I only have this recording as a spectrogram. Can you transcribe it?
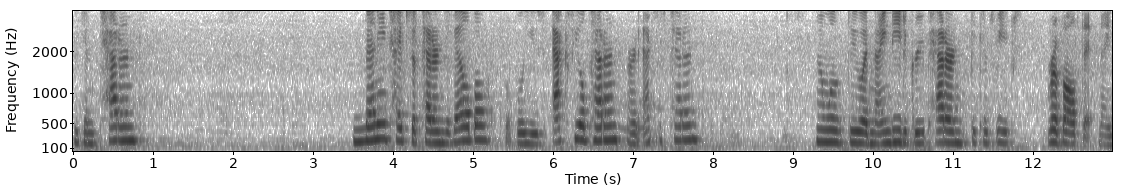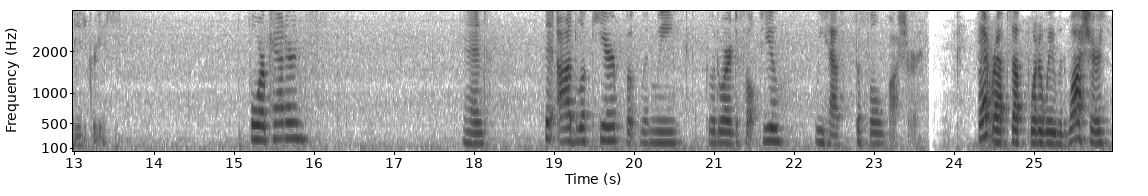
we can pattern many types of patterns available, but we'll use axial pattern or an axis pattern. And we'll do a 90 degree pattern because we revolved it 90 degrees. Four patterns. And a bit odd look here, but when we go to our default view, we have the full washer. That wraps up What Away with Washers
